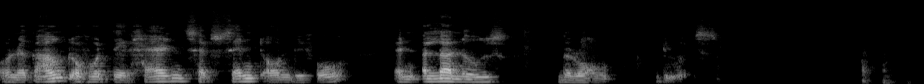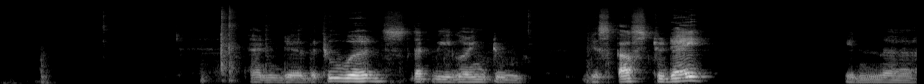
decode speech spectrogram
on account of what their hands have sent on before, and Allah knows the wrongdoers. And uh, the two words that we're going to discuss today in uh,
